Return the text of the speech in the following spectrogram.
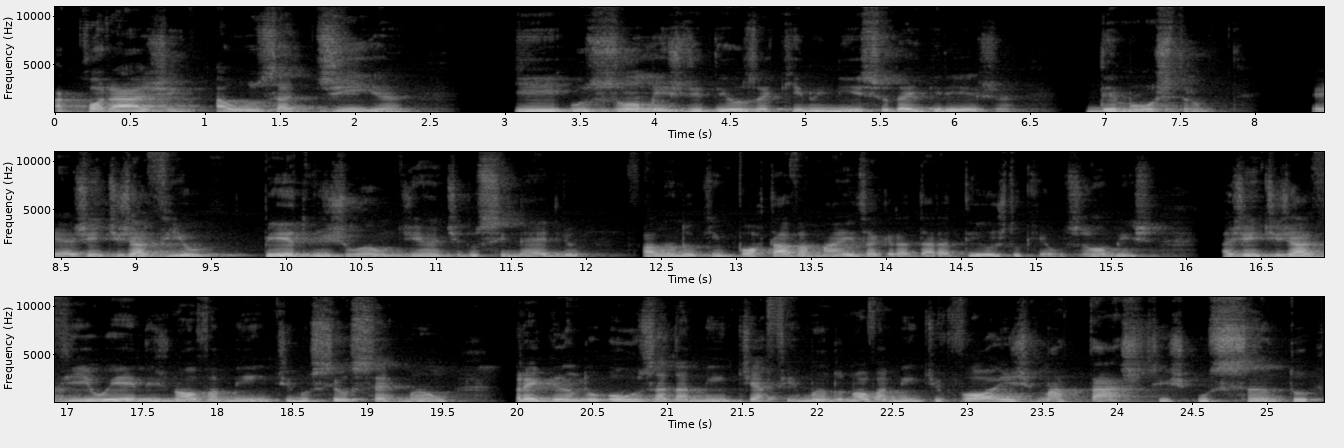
a coragem, a ousadia que os homens de Deus aqui no início da igreja demonstram. É, a gente já viu Pedro e João diante do sinédrio, falando que importava mais agradar a Deus do que aos homens. A gente já viu eles novamente no seu sermão pregando ousadamente e afirmando novamente: Vós matastes o santo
